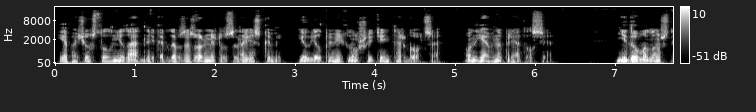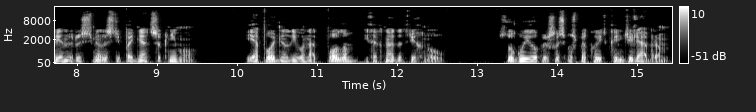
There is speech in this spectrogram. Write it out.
Я почувствовал неладное, когда в зазор между занавесками я увидел помелькнувшую тень торговца. Он явно прятался. Не думал он, что я наберусь смелости подняться к нему. Я поднял его над полом и как надо тряхнул. Слугу его пришлось успокоить канделябром.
